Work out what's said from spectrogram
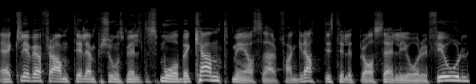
Eh, klev jag fram till en person som jag är lite småbekant med och så här, fan grattis till ett bra säljår i fjol.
